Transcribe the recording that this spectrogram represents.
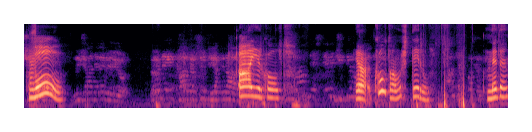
Wow. Hayır Colt. Ya Colt almış Daryl. Neden?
